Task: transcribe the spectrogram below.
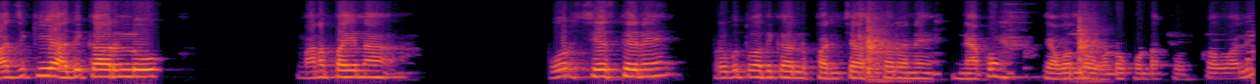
రాజకీయ అధికారులు మన పైన ఫోర్స్ చేస్తేనే ప్రభుత్వ అధికారులు పనిచేస్తారనే నెపం ఎవరిలో ఉండకుండా చూసుకోవాలి.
